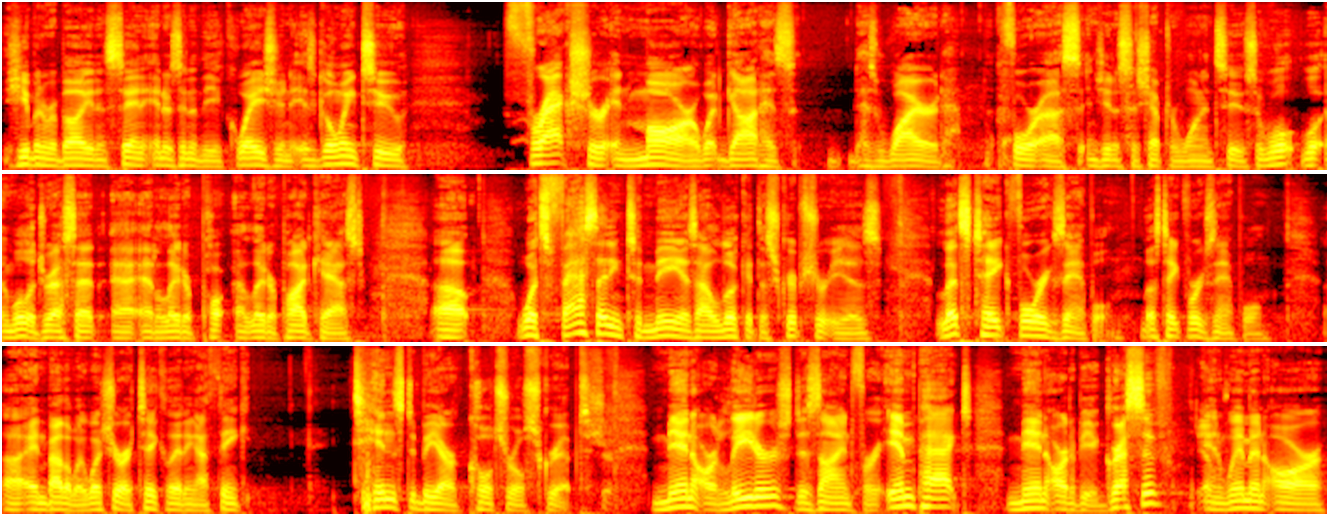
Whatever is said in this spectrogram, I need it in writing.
human rebellion and sin enters into the equation, is going to fracture and mar what God has, has wired for us in Genesis chapter 1 and 2. So, we'll, we'll, and we'll address that at at a later, po- a later podcast. Uh, what's fascinating to me as I look at the scripture is let's take, for example, let's take, for example, uh, and by the way, what you're articulating, I think, tends to be our cultural script. Men are leaders designed for impact. Men are to be aggressive, and women are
